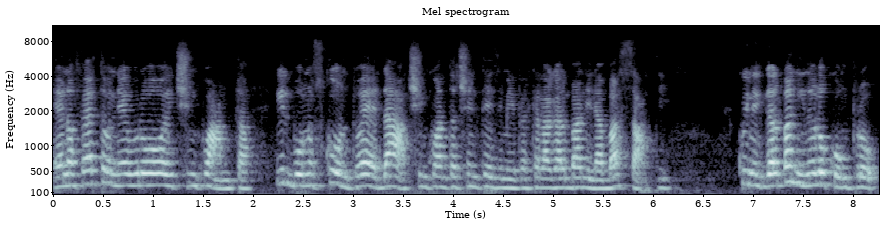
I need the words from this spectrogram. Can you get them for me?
è un'offerta 1,50 euro, il buono sconto è da 50 centesimi perché la Galbani li ha abbassati, quindi il galbanino lo compro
